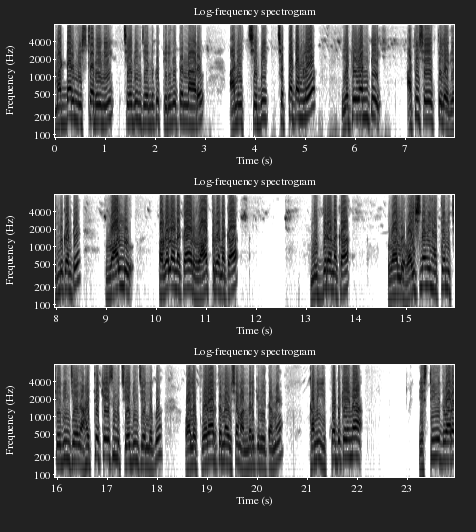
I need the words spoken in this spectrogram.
మర్డర్ మిస్టరీని ఛేదించేందుకు తిరుగుతున్నారు అని చెబి చెప్పటంలో ఎటువంటి అతిశయోక్తి లేదు. ఎందుకంటే వాళ్ళు పగలనక రాత్రనక నిద్రనక వాళ్ళు వైష్ణవి హత్యను ఛేదించే హత్య కేసును ఛేదించేందుకు వాళ్ళు పోరాడుతున్న విషయం అందరికీ విదితమే. కానీ ఇప్పటికైనా ఎస్టీవీ ద్వారా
